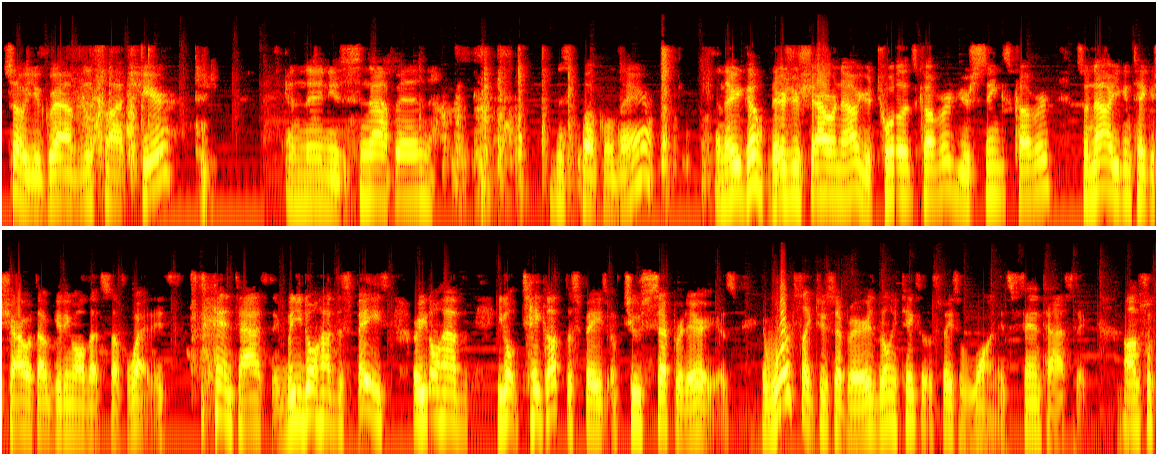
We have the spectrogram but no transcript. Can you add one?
So you grab this latch here, and then you snap in this buckle there, and there you go. There's your shower now. Your toilet's covered. Your sink's covered. So now you can take a shower without getting all that stuff wet. It's fantastic. But you don't have the space, or you don't have, you don't take up the space of two separate areas. It works like two separate areas, but only takes up the space of one. It's fantastic. Um, so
